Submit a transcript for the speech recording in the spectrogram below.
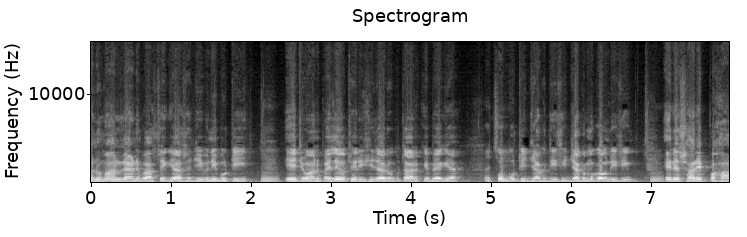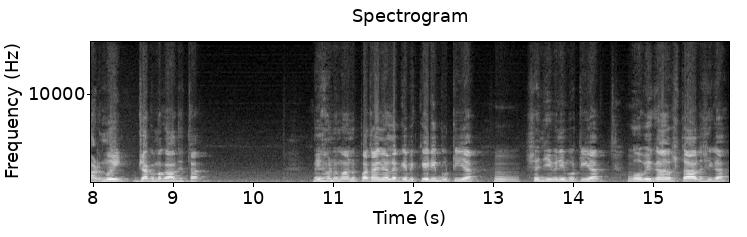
ਹਨੂਮਾਨ ਲੈਣ ਵਾਸਤੇ ਗਿਆ ਸੰਜੀਵਨੀ ਬੂਟੀ ਇਹ ਜਵਾਨ ਪਹਿਲੇ ਉੱਥੇ ਰਿਸ਼ੀ ਦਾ ਰੂਪ ਧਾਰ ਕੇ ਬਹਿ ਗਿਆ। ਉਹ ਬੂਟੀ ਜਗਦੀ ਸੀ ਜਗਮਗਾਉਂਦੀ ਸੀ। ਇਹਨੇ ਸਾਰੇ ਪਹਾੜ ਨੂੰ ਹੀ ਜਗਮਗਾ ਦਿੱਤਾ। ਵੀ ਹਨੂਮਾਨ ਨੂੰ ਪਤਾ ਹੀ ਨਾ ਲੱਗੇ ਵੀ ਕਿਹੜੀ ਬੂਟੀ ਆ ਸੰਜੀਵਨੀ ਬੂਟੀ ਆ। ਉਹ ਵੀ ਗਾਂ ਉਸਤਾਦ ਸੀਗਾ।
